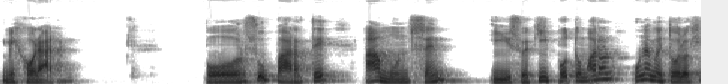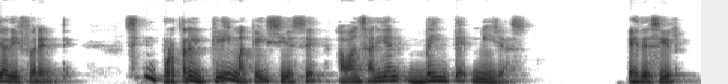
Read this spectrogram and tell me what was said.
mejoraran. Por su parte, Amundsen y su equipo tomaron una metodología diferente. Sin importar el clima que hiciese, avanzarían 20 millas. Es decir,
